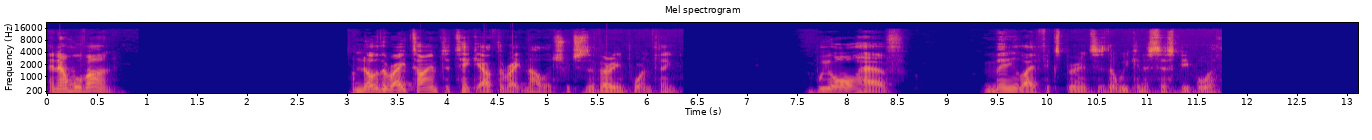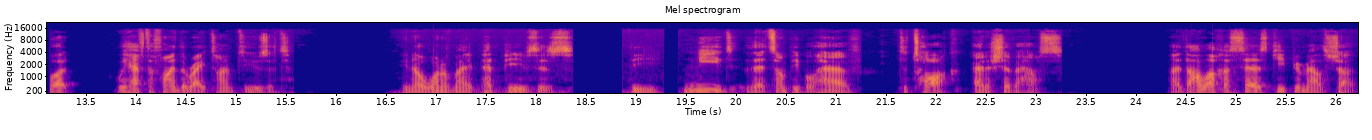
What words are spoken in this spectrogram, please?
And now move on. Know the right time to take out the right knowledge, which is a very important thing. We all have many life experiences that we can assist people with. But we have to find the right time to use it. You know, one of my pet peeves is the need that some people have to talk at a Shiva house. Uh, the halacha says, keep your mouth shut.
